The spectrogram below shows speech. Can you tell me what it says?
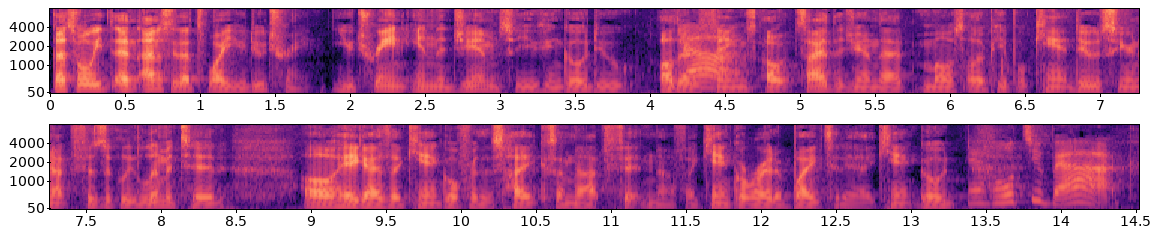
That's what we and honestly that's why you do train. You train in the gym so you can go do other yeah. things outside the gym that most other people can't do so you're not physically limited oh, hey guys, I can't go for this hike because I'm not fit enough. I can't go ride a bike today. I can't go. It holds you back.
